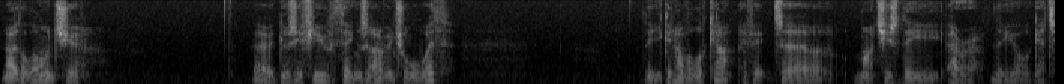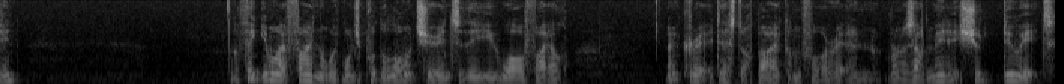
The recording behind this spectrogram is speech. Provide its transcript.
Now the launcher, there it gives you a few things that are having trouble with that you can have a look at if it uh, matches the error that you're getting. I think you might find though, once you put the launcher into the WAR file and create a desktop icon for it and run as admin, it should do it.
